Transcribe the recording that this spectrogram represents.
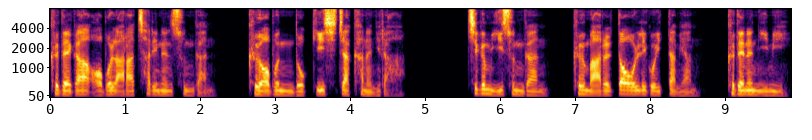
그대가 업을 알아차리는 순간 그 업은 녹기 시작하느니라. 지금 이 순간 그 말을 떠올리고 있다면 그대는 이미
